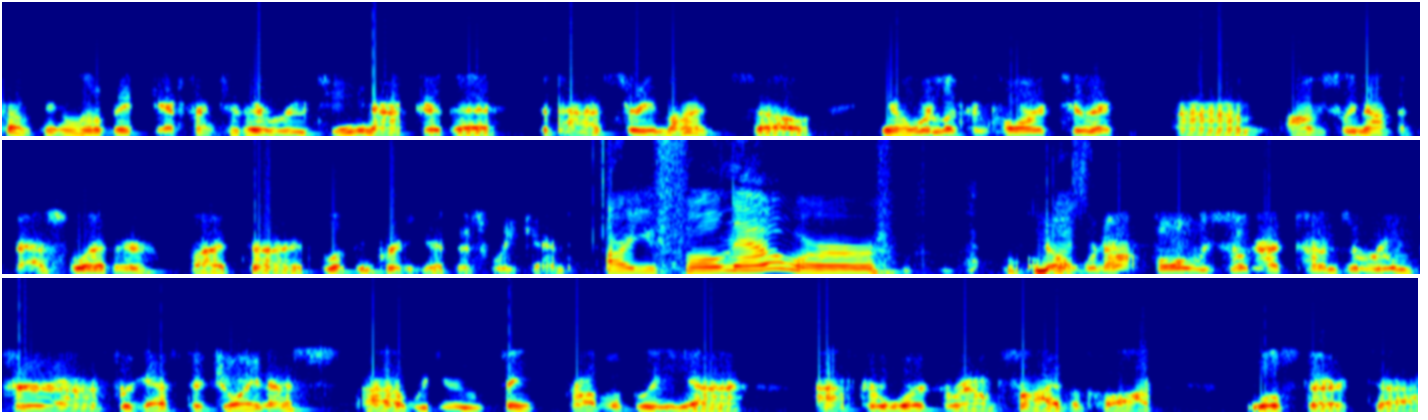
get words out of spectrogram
something a little bit different to their routine after the the past three months. So, you know, we're looking forward to it. Um, obviously, not the best weather, but uh, it's looking pretty good this weekend. Are you full now, or no? We're not full. We still got tons of room for uh, for guests to join us. Uh, we do think probably uh, after work around five o'clock, we'll start uh,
